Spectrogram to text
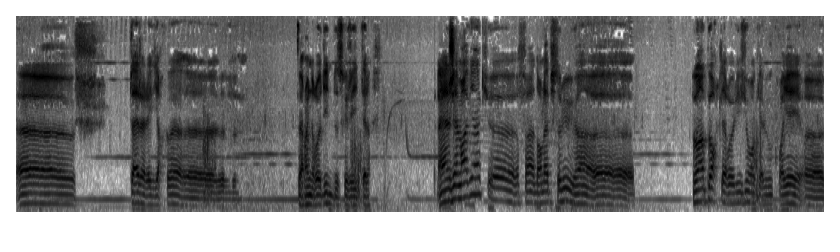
Euh... J'allais dire quoi euh... Faire une redite de ce que j'ai dit tout. Ben, J'aimerais bien que, enfin, dans l'absolu, hein, euh, peu importe les religions auxquelles vous croyez, euh,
